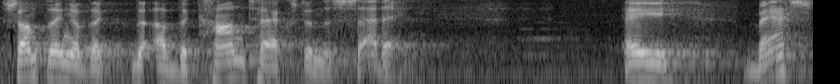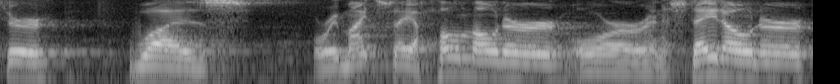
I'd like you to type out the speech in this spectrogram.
something of the, of the context and the setting. A master was, or we might say, a homeowner or an estate owner,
